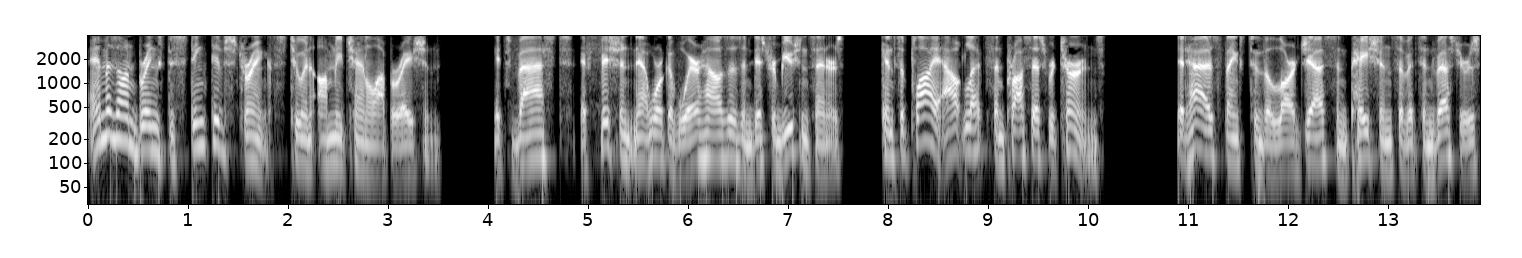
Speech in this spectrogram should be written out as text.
Amazon brings distinctive strengths to an omni-channel operation. Its vast, efficient network of warehouses and distribution centers can supply outlets and process returns. It has, thanks to the largesse and patience of its investors,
